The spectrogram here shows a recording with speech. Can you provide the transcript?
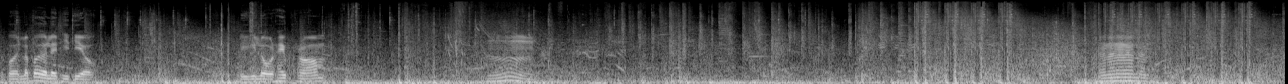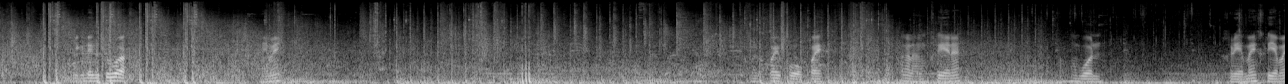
ระเบิดระเบิดเลยทีเดียวรีโหลดให้พร้อมอืมนั่นนั่นนั่นอีกหนึ่งตัวเห็นไหม ค่อยๆโผล่ไป ข้างหลังเคลียร์นะ ข้างบน เคลียร์ไหมเคลียร์ไหม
